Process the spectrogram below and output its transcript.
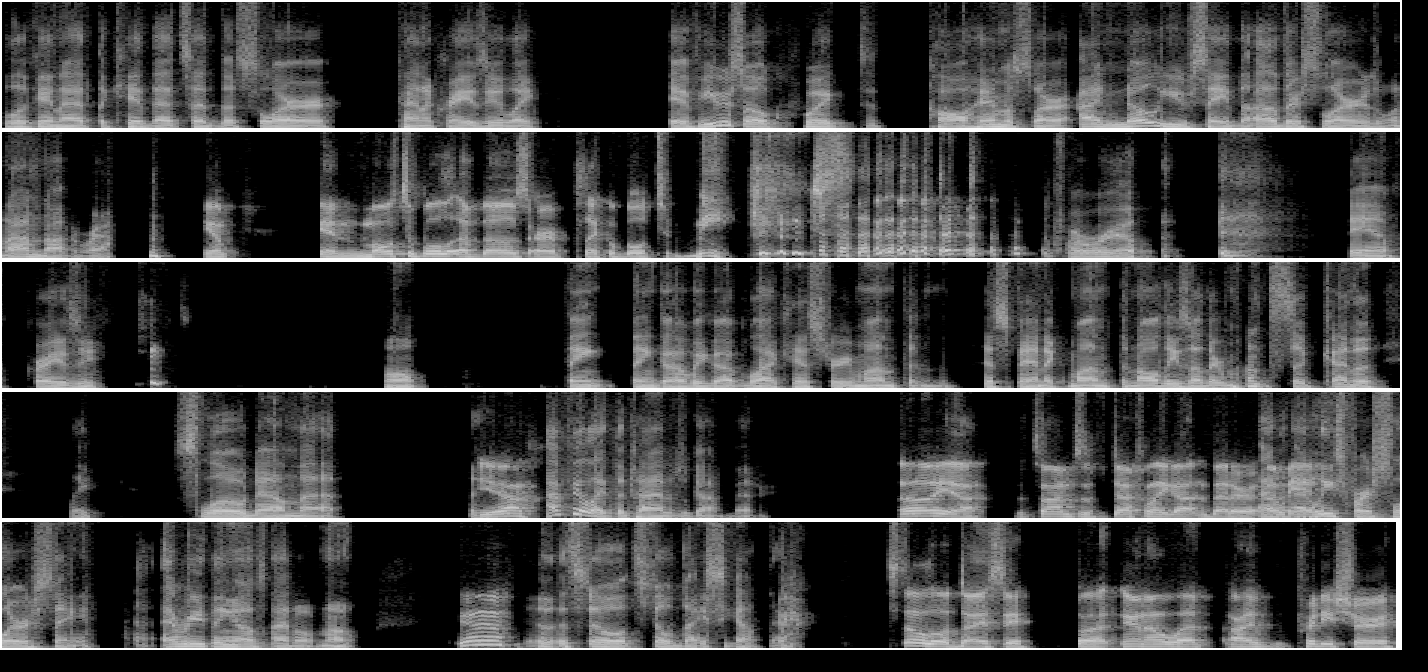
looking at the kid that said the slur kind of crazy. Like, if you're so quick to call him a slur, I know you say the other slurs when I'm not around. Yep. And multiple of those are applicable to me. For real. Damn, crazy. well, thank thank God we got Black History Month and Hispanic Month and all these other months to kind of like slow down that. yeah. I feel like the times have gotten better. Oh yeah. The times have definitely gotten better. At, I mean, at least for slur saying. Everything else, I don't know. Yeah, It's still it's still dicey out there. still a little dicey. But you know what? I'm pretty sure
